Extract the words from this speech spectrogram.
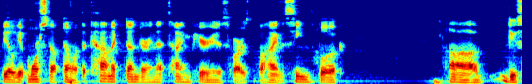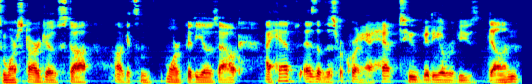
be able to get more stuff done with the comic done during that time period as far as the behind the scenes book. Uh, do some more Star Joe stuff. I'll get some more videos out. I have, as of this recording, I have two video reviews done,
